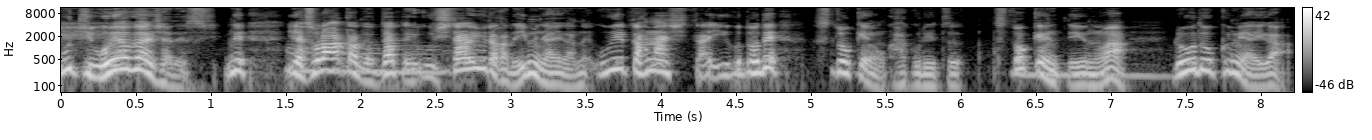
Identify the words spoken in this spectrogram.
うち親会社ですし。でいやそれはあかんだって下豊かで意味ないからね。上と話したいいうことでスト権を確立。スト権っていうのは労働組合が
